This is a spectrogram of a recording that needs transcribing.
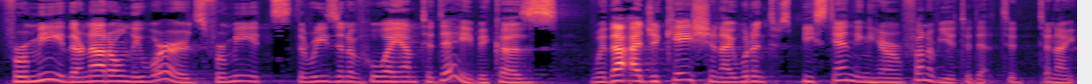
for me, they're not only words. For me, it's the reason of who I am today, because without education, I wouldn't be standing here in front of you today, to, tonight.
